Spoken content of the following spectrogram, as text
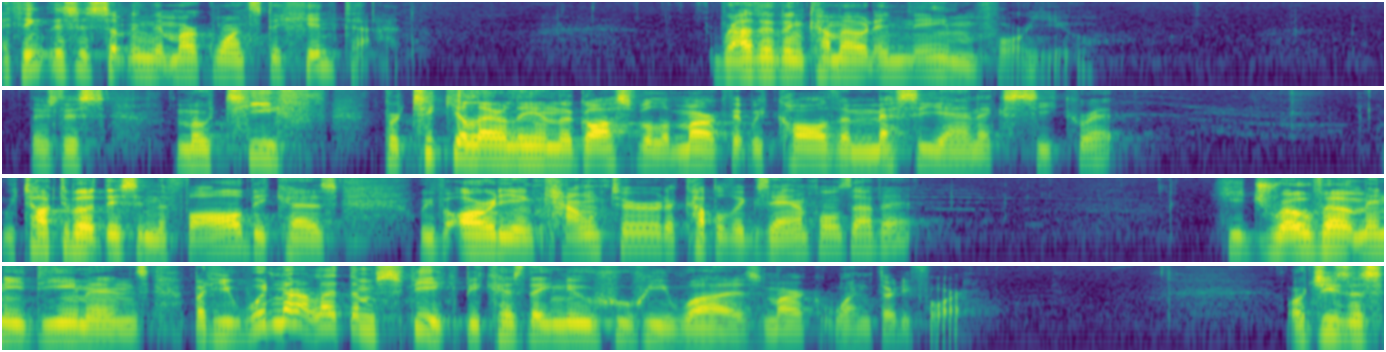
I think this is something that Mark wants to hint at rather than come out and name for you. There's this motif, particularly in the Gospel of Mark, that we call the messianic secret. We talked about this in the fall because we've already encountered a couple of examples of it. He drove out many demons, but he would not let them speak because they knew who he was, Mark 134. Or Jesus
